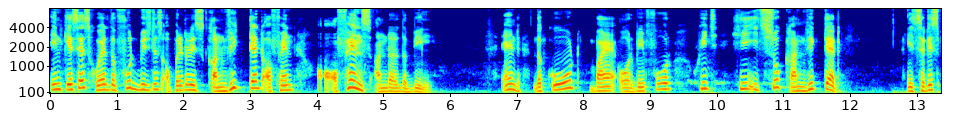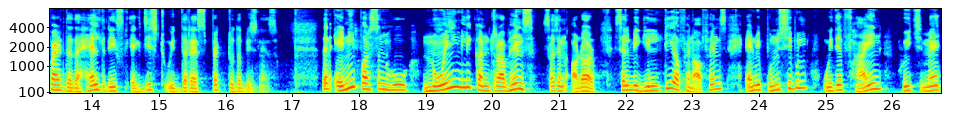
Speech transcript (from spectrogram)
In cases where the food business operator is convicted of an offense under the bill and the court by or before which he is so convicted is satisfied that the health risk exists with the respect to the business then any person who knowingly contravenes such an order shall be guilty of an offence and be punishable with a fine which may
